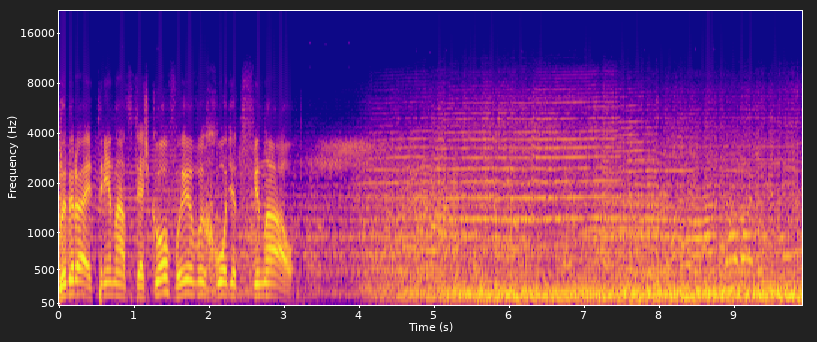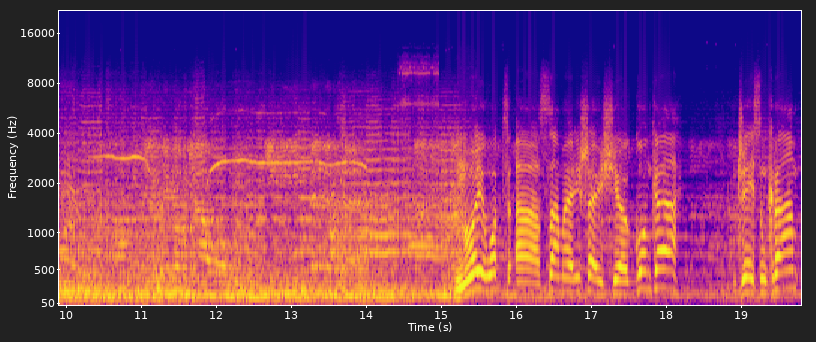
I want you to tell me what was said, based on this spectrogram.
набирает 13 очков и выходит в финал. Ну и вот а, самая решающая гонка. Джейсон Крамп.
